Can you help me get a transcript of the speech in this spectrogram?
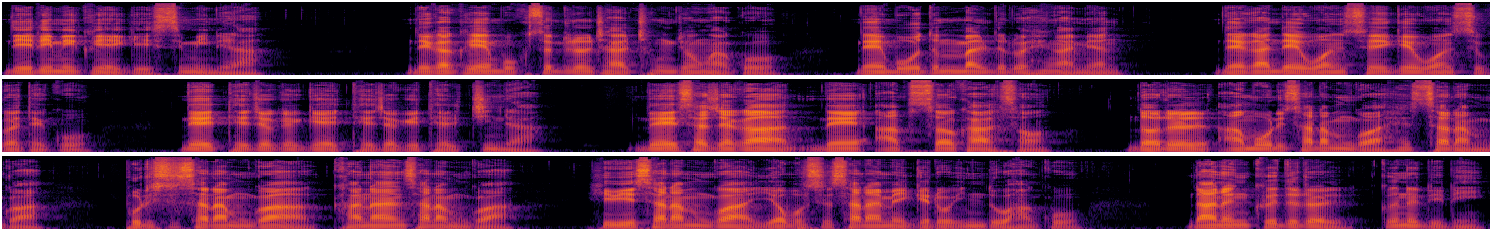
내림이 그에게 있음이니라. 내가 그의 목소리를 잘 청종하고 내 모든 말대로 행하면 내가 내 원수에게 원수가 되고 내 대적에게 대적이 될지니라. 내 사자가 내 앞서 가서 너를 아모리 사람과 헷 사람과 브리스 사람과 가나안 사람과 히위 사람과 여보스 사람에게로 인도하고 나는 그들을 끊으리니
